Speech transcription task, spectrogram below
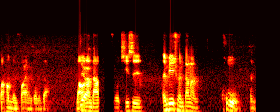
帮他们发扬光大，然后让大家说，其实 NBA 球员当然酷，很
